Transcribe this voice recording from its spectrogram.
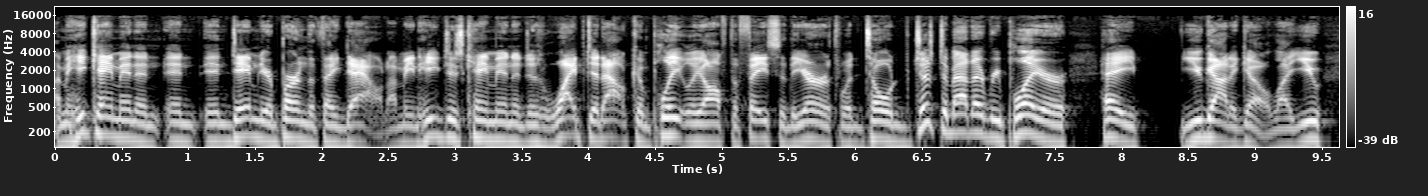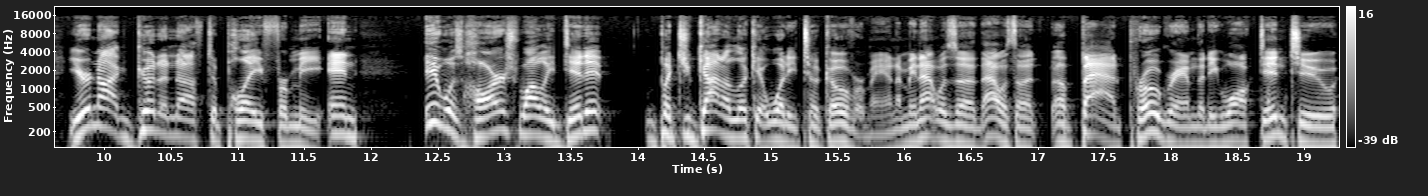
I mean, he came in and, and, and damn near burned the thing down. I mean, he just came in and just wiped it out completely off the face of the earth when told just about every player, hey, you gotta go. Like you you're not good enough to play for me. And it was harsh while he did it, but you got to look at what he took over, man. I mean, that was a that was a, a bad program that he walked into.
